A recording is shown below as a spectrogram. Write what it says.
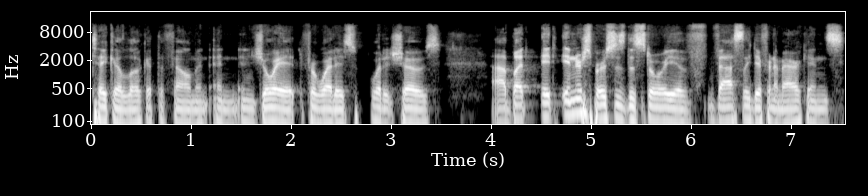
take a look at the film and, and enjoy it for what is what it shows. Uh, but it intersperses the story of vastly different Americans,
